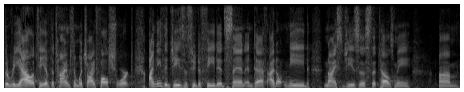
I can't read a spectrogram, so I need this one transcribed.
the reality of the times in which I fall short, I need the Jesus who defeated sin and death. I don't need nice Jesus that tells me, um,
